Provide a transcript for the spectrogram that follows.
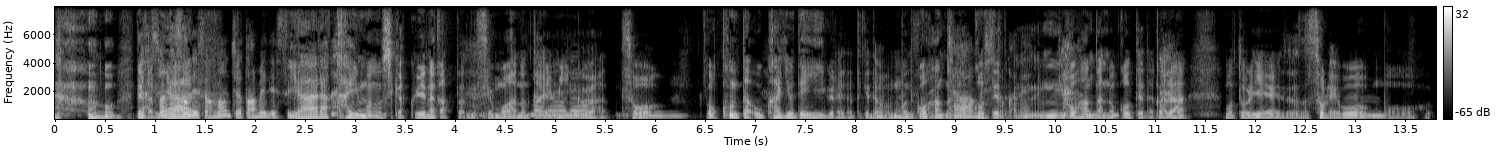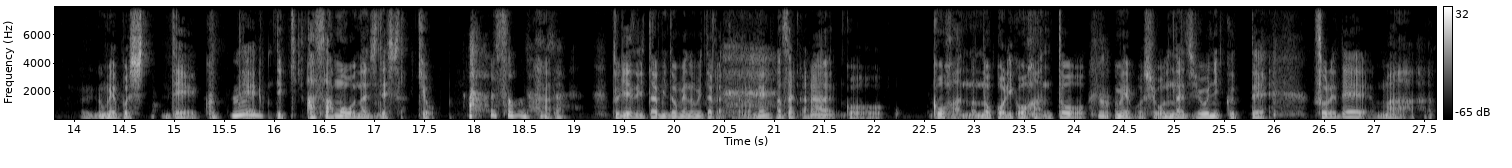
だからやれそうですよ。飲んじゃダメですよ。柔らかいものしか食えなかったんですよ、もうあのタイミングは。そう。お本当はおかゆでいいぐらいだったけど、うん。もうご飯が残ってた、ねうんご飯が残ってたから、もうとりあえずそれをうん。もう梅干しで食って、うん。で朝も同じでした、今日。あ、そうなんはい。だ。とりあえず痛み止め飲みたかったからね、朝からこう、ご飯の残りご飯とうん。梅干し同じように食って、それで、まあ、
